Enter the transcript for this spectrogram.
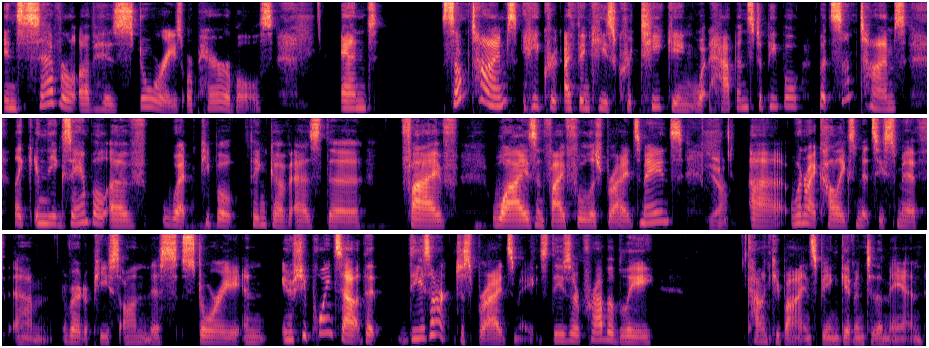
in several of his stories or parables and sometimes he i think he's critiquing what happens to people but sometimes like in the example of what people think of as the five wise and five foolish bridesmaids Yeah. uh, one of my colleagues mitzi smith um, wrote a piece on this story and you know she points out that these aren't just bridesmaids these are probably concubines being given to the man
